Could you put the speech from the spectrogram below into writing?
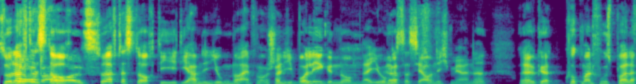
So läuft Ja, das doch. damals. So läuft das doch. Die, die haben den Jungen doch einfach wahrscheinlich Volley genommen. Na, jung Ja. ist das ja auch nicht mehr, ne? Und dann gedacht, guck mal, ein Fußballer,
